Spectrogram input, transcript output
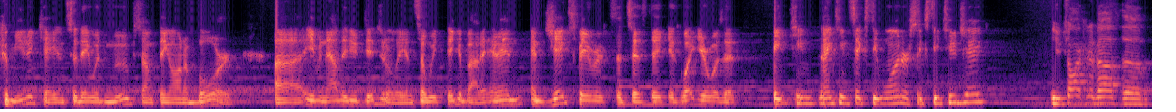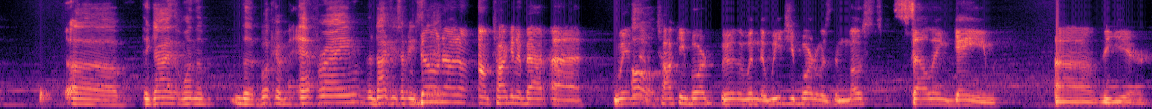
communicate. And so they would move something on a board uh, even now they do digitally. And so we think about it. And then, and Jake's favorite statistic is what year was it? 18, 1961 or 62, Jake? You're talking about the uh, the guy that won the the book of Ephraim, the 1976. No, no, no. I'm talking about uh, when Oh. the talking board, when the Ouija board was the most selling game of the year.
